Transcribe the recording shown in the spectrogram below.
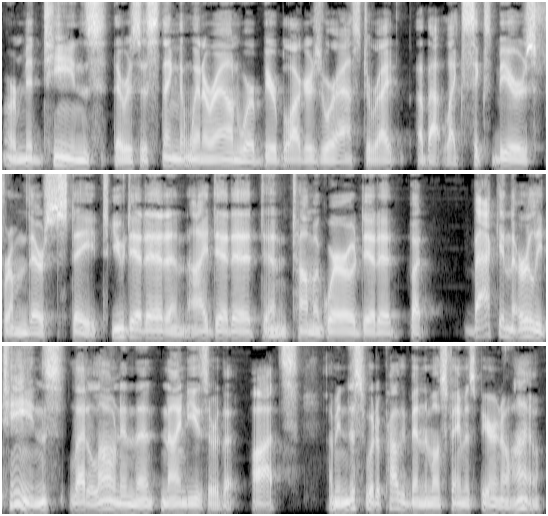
or mid teens, there was this thing that went around where beer bloggers were asked to write about like six beers from their state. You did it and I did it and Tom Aguero did it. But back in the early teens, let alone in the 90s or the aughts, I mean, this would have probably been the most famous beer in Ohio.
